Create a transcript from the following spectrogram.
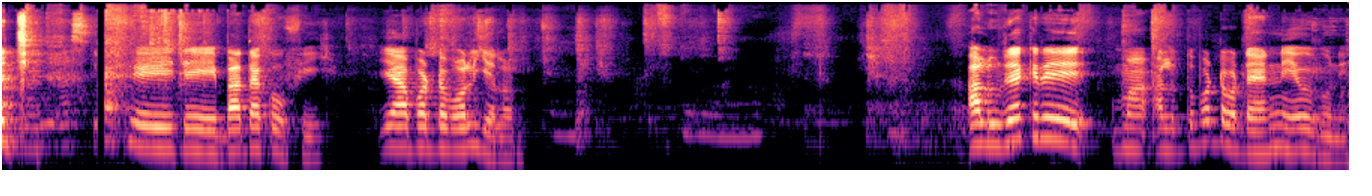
আচ্ছা। এই যে বাঁধাকপি, ইয়া বড্ড বল গেলাম আলু রেখে মা, আলু তো বড্ড বড্ড এনে ওই বনে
